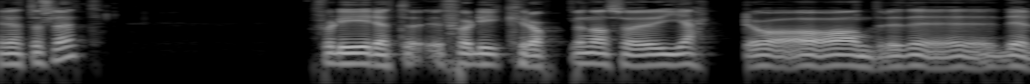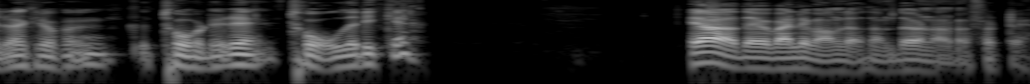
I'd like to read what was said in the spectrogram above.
rett og slett? Fordi, rett, fordi kroppen, altså hjertet og, og andre deler av kroppen, tåler, tåler ikke? Ja, det er jo veldig vanlig at de dør når de er 40.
